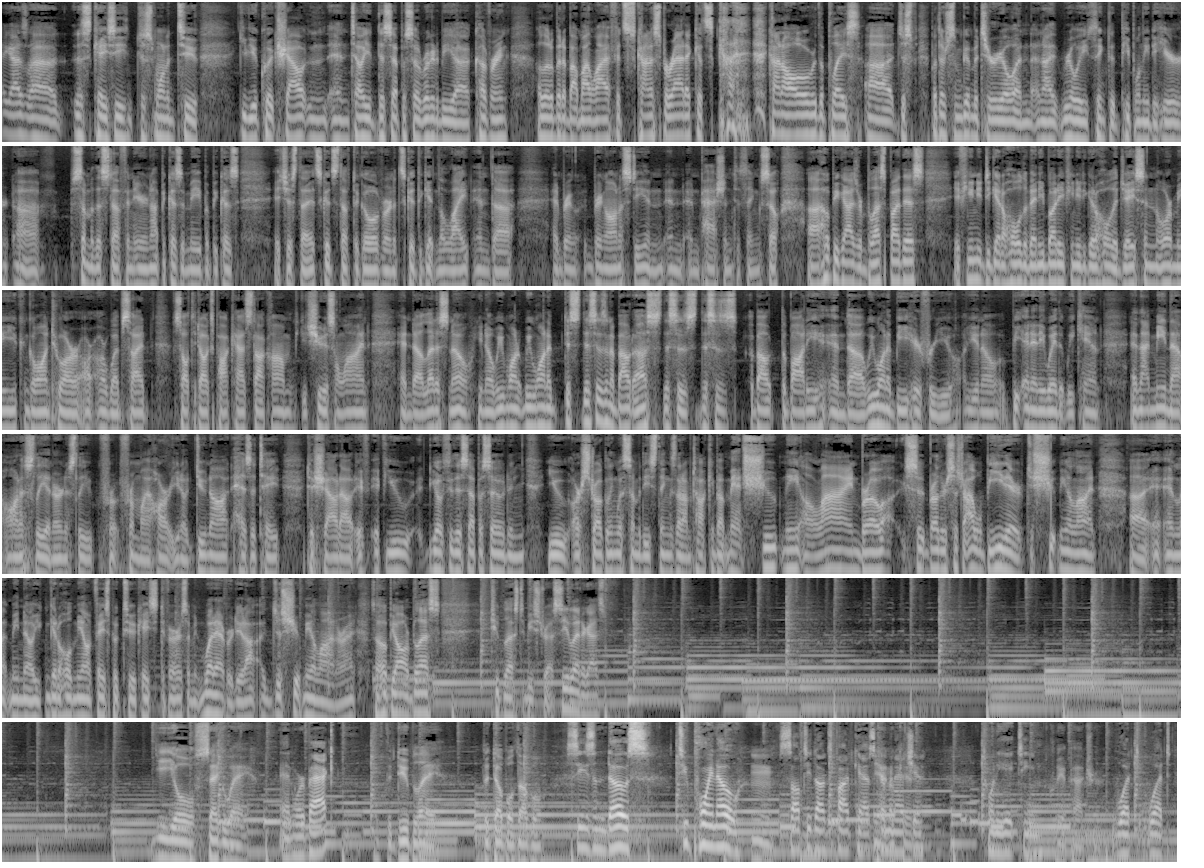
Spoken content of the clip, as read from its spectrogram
Hey guys, uh, this is Casey. Just wanted to give you a quick shout and, and tell you this episode we're going to be uh, covering a little bit about my life. It's kind of sporadic. It's kind of, kind of all over the place. Uh, just but there's some good material, and, and I really think that people need to hear uh, some of the stuff in here, not because of me, but because it's just uh, it's good stuff to go over, and it's good to get in the light and uh, and bring bring honesty and, and, and passion to things. So uh, I hope you guys are blessed by this. If you need to get a hold of anybody, if you need to get a hold of Jason or me, you can go on to our, our, our website, saltydogspodcast.com. You can shoot us a line and uh, let us know. You know, we want we want to this this isn't about us. This is this is about the body, and uh, we want to be here for you. You know, be in any way that we can, and I mean that honestly and earnestly from from my heart. You know, do not hesitate to shout out if if you go through this episode and you are struggling with some of these things that I'm talking about. Man, shoot me a line, bro, brother, sister. I will be there. Just shoot me a line uh, and, and, let me know. You can get a hold of me on Facebook too, Casey Tavares. I mean, whatever, dude. I, just shoot me a line. All right. So I hope y'all are blessed. Too blessed to be stressed. See you later, guys. Ye old segue. And we're back. The double, the double double. Season dose 2.0. Mm. Salty Dogs podcast yeah, coming no at you. 2018. Cleopatra. What what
